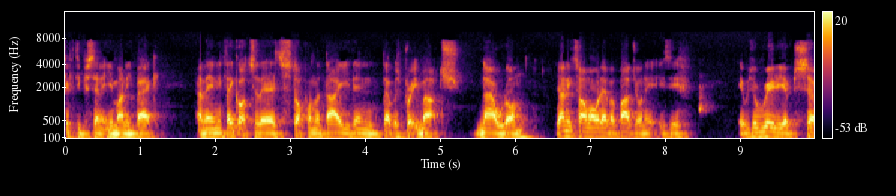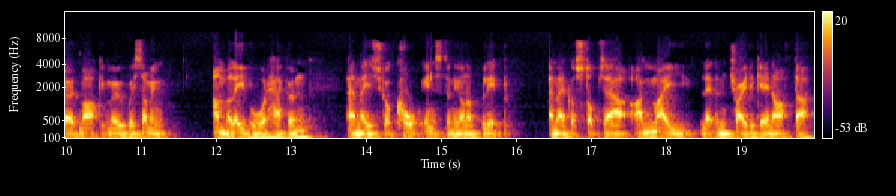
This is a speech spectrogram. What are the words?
50% of your money back. And then if they got to their stop on the day, then that was pretty much nailed on. The only time I would ever budge on it is if it was a really absurd market move where something unbelievable would happen and they just got caught instantly on a blip and they've got stops out, I may let them trade again after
